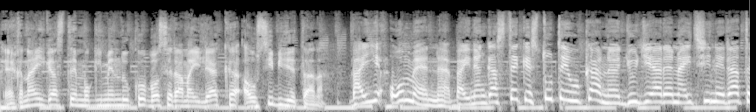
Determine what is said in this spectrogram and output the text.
Ernai gazte mugimenduko bozera maileak hauzibidetan. Bai, omen, bainan gaztek ez dute ukan judiaren aitzinerat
